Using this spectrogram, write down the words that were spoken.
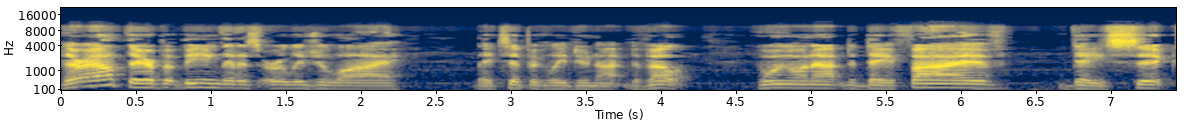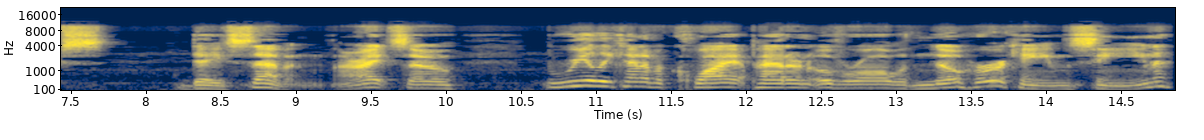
they're out there, but being that it's early July, they typically do not develop. Going on out to day five, day six, day seven. All right, so really kind of a quiet pattern overall with no hurricanes seen.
